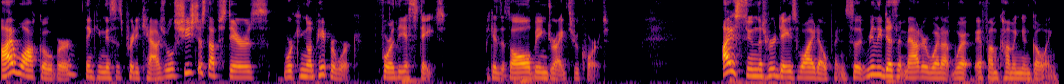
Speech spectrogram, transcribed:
I walk over thinking this is pretty casual. She's just upstairs working on paperwork for the estate because it's all being dragged through court. I assume that her day's wide open, so it really doesn't matter when I, where, if I'm coming and going,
